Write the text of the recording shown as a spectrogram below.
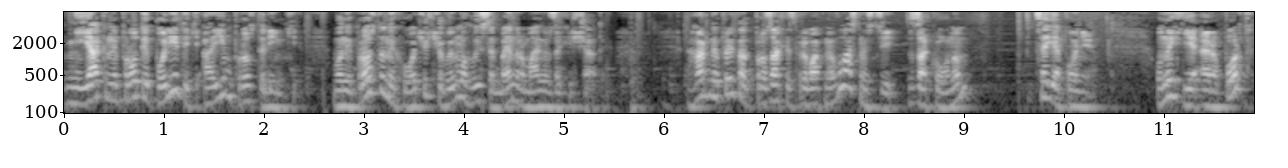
ніяк не проти політики, а їм просто ліньки. Вони просто не хочуть, щоб ви могли себе нормально захищати. Гарний приклад про захист приватної власності законом це Японія. У них є аеропорт,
